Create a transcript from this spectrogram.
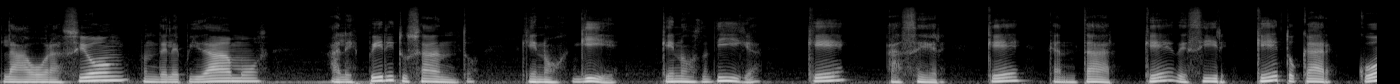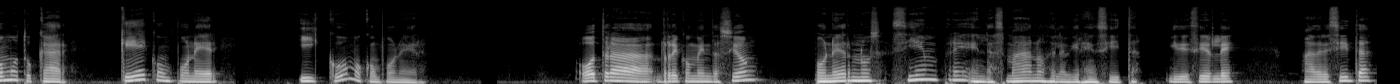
la oración donde le pidamos al Espíritu Santo que nos guíe, que nos diga qué hacer, qué cantar, qué decir, qué tocar, cómo tocar, qué componer y cómo componer. Otra recomendación, ponernos siempre en las manos de la Virgencita y decirle, Madrecita,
